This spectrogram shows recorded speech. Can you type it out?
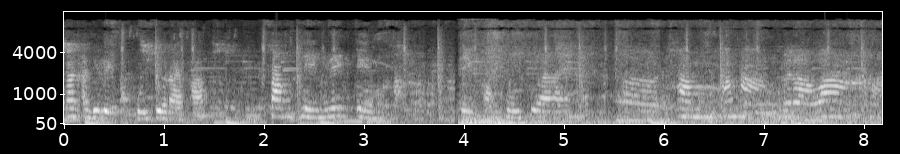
งานอดิเรกของคุณคืออะไรครับฟังเพลงเล่นเกมค่ะเด็กของคุณคืออะไรคะเอ่อทำอาหารเวลาว่างค่ะ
